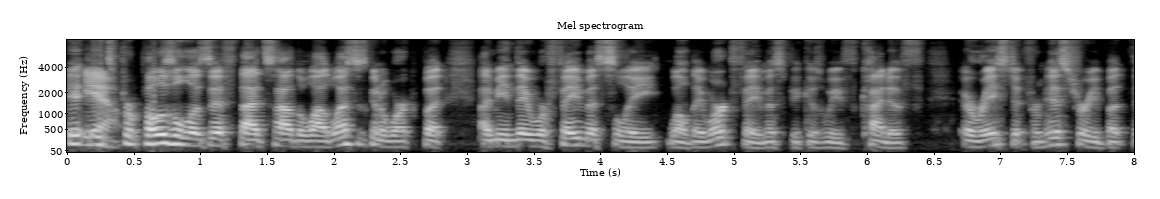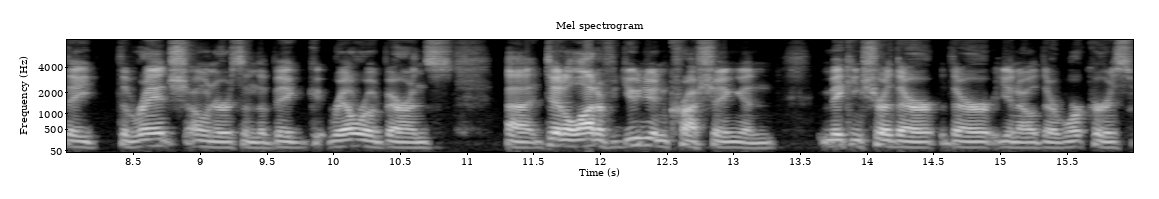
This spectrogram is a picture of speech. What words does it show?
it, its proposal as if that's how the Wild West is going to work. But I mean, they were famously well, they weren't famous because we've kind of erased it from history. But they, the ranch owners and the big railroad barons, uh, did a lot of union crushing and making sure their their you know their workers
